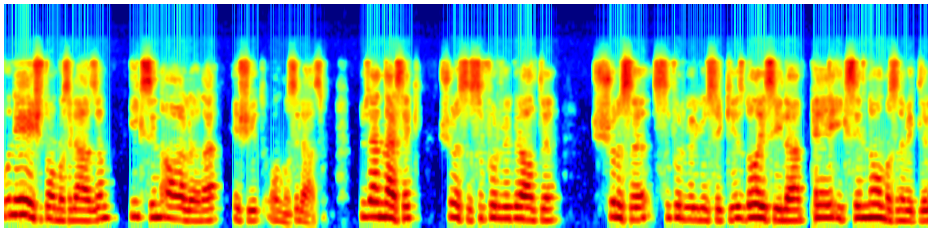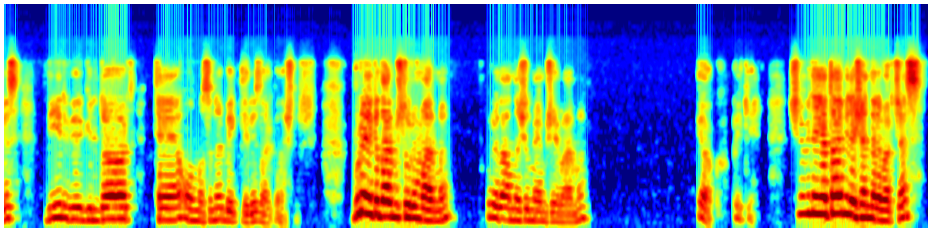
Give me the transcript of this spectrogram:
Bu neye eşit olması lazım? X'in ağırlığına eşit olması lazım. Düzenlersek şurası 0,6, şurası 0,8. Dolayısıyla Px'in ne olmasını bekleriz? 1,4 T olmasını bekleriz arkadaşlar. Buraya kadar bir sorun var mı? Burada anlaşılmayan bir şey var mı? Yok. Peki. Şimdi bir de yatay bileşenlere bakacağız.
